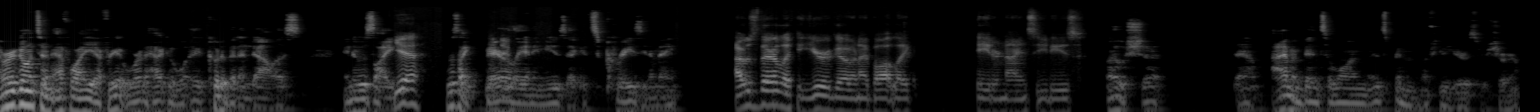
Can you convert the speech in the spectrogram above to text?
I remember going to an Fye. I forget where the heck it was. It could have been in Dallas, and it was like Yeah, it was like barely any music. It's crazy to me. I was there like a year ago and I bought like eight or nine CDs. Oh shit. Damn. I haven't been to one. It's been a few years for sure.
